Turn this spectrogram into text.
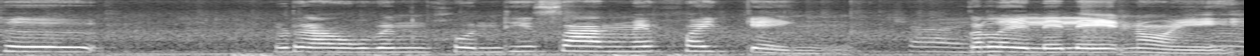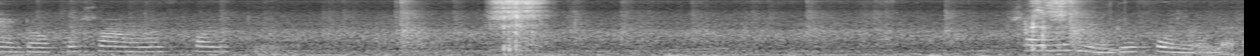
คือเราเป็นคนที่สร้างไม่ค่อยเก่งใช่ก็เลยเละๆหน่อย ใช่เราก็สร้างไม่ค่อยเก่งสร้างไม่ถึงทุกคนนั่นแหละ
